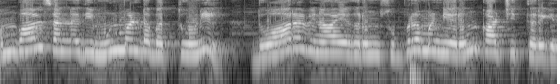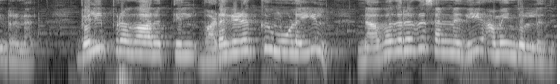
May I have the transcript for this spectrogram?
அம்பாள் சன்னதி முன்மண்டபத்தூணில் துவார விநாயகரும் சுப்பிரமணியரும் காட்சி தருகின்றனர். வெளிப்பிரகாரத்தில் வடகிழக்கு மூலையில் நவகிரக சன்னதி அமைந்துள்ளது.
